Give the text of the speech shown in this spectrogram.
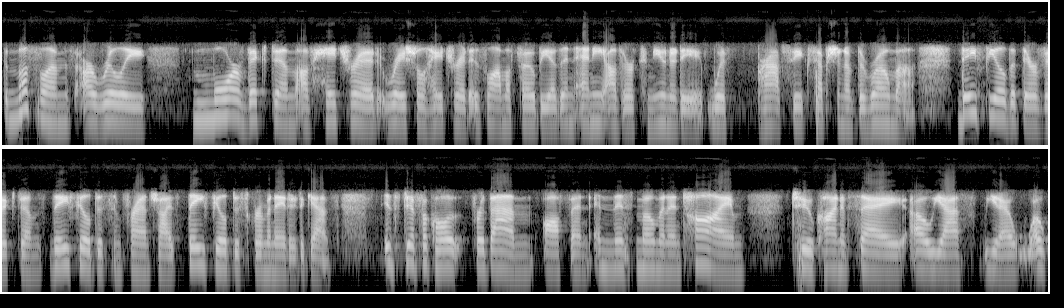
the Muslims are really more victim of hatred, racial hatred, Islamophobia than any other community with perhaps the exception of the Roma, they feel that they're victims. They feel disenfranchised. They feel discriminated against. It's difficult for them often in this moment in time to kind of say, "Oh yes, you know, oh,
